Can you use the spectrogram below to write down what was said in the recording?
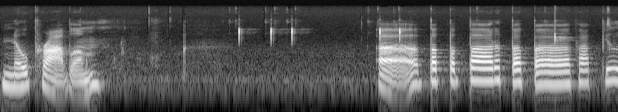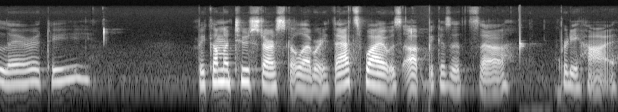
No problem. Uh, ba -ba -ba -ba -ba, popularity. Become a two-star celebrity. That's why it was up, because it's uh, pretty high.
